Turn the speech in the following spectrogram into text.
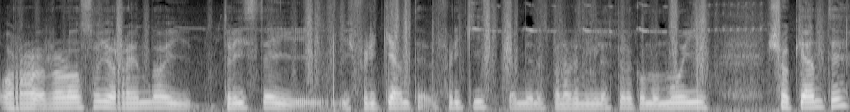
horroroso y horrendo y triste y, y friqueante, friki también es palabra en inglés, pero como muy choqueante,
